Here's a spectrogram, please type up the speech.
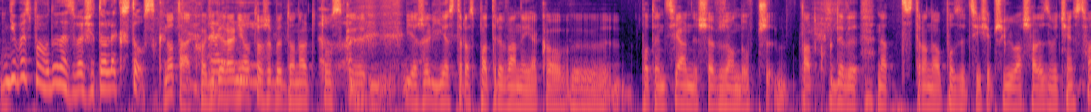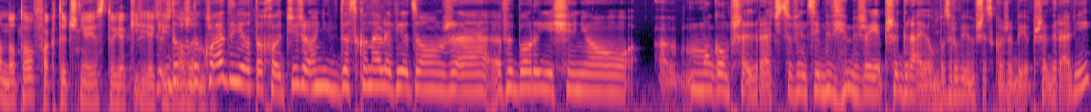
nie bez powodu nazywa się to Lex Tusk. No tak, chodzi generalnie I... o to, żeby Donald Tusk, y, jeżeli jest rozpatrywany jako potencjalny szef rządu w przypadku, gdyby na stronę opozycji się przyjęła szale zwycięstwa, no to faktycznie jest to jakiś, jakieś Do, narzędzie. Dokładnie o to chodzi, że oni doskonale wiedzą, że wybory jesienią mogą przegrać. Co więcej, my wiemy, że je przegrają, bo zrobimy wszystko, żeby je przegrali.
